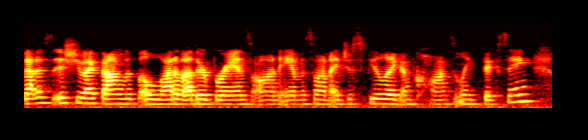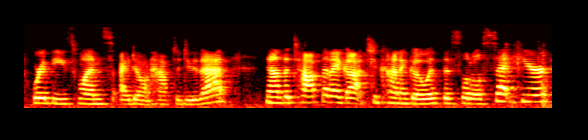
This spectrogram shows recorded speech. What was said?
That is the issue I found with a lot of other brands on Amazon. I just feel like I'm constantly fixing where these ones, I don't have to do that. Now the top that I got to kind of go with this little set here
